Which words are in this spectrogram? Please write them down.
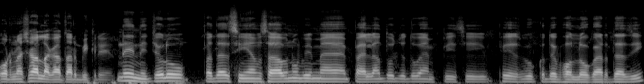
ਔਰ ਨਸ਼ਾ ਲਗਾਤਾਰ ਵਿਕ ਰਿਹਾ। ਨਹੀਂ ਨਹੀਂ ਚਲੋ ਪਤਾ ਸੀਐਮ ਸਾਹਿਬ ਨੂੰ ਵੀ ਮੈਂ ਪਹਿਲਾਂ ਤੋਂ ਜਦੋਂ ਐਮਪੀ ਸੀ ਫੇਸਬੁੱਕ ਤੇ ਫੋਲੋ ਕਰਦਾ ਸੀ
